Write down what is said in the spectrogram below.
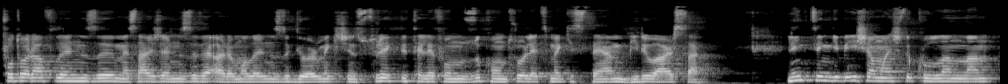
fotoğraflarınızı, mesajlarınızı ve aramalarınızı görmek için sürekli telefonunuzu kontrol etmek isteyen biri varsa, LinkedIn gibi iş amaçlı kullanılan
